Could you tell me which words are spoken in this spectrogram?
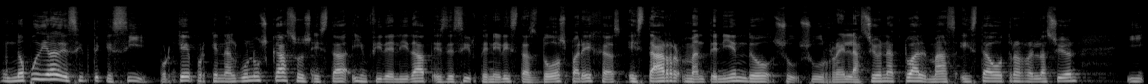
no pudiera decirte que sí. ¿Por qué? Porque en algunos casos esta infidelidad, es decir, tener estas dos parejas, estar manteniendo su, su relación actual más esta otra relación, y,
